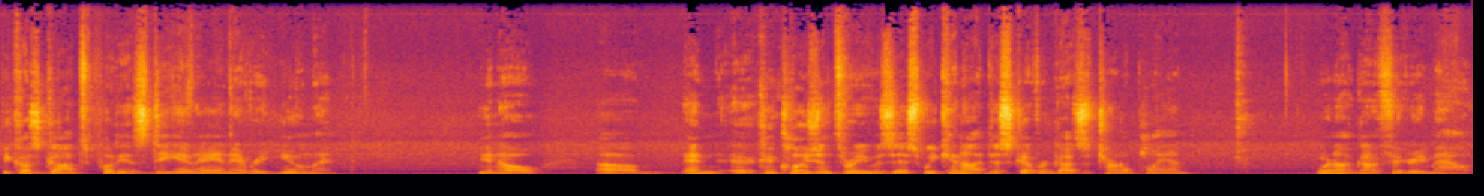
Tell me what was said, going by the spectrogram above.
because God's put His DNA in every human you know um, and uh, conclusion three was this we cannot discover god's eternal plan we're not going to figure him out.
